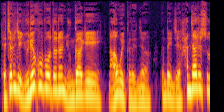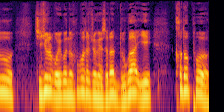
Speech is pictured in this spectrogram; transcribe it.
대체로 이제 유력 후보들은 윤곽이 나오고 있거든요. 근데 이제 한 자릿수 지지를 보이고 있는 후보들 중에서는 누가 이 컷오프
